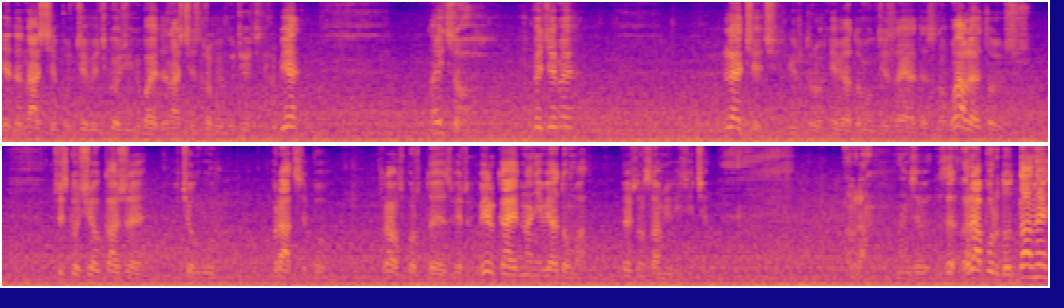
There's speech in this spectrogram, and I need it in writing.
11 bądź 9 godzin. Chyba 11 zrobię, bo 9 nie lubię. No i co? Będziemy lecieć jutro. Nie wiadomo gdzie zajadę znowu, ale to już wszystko się okaże w ciągu pracy, bo transport to jest wielka jedna niewiadoma. Zresztą sami widzicie. Dobra, także raport oddany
